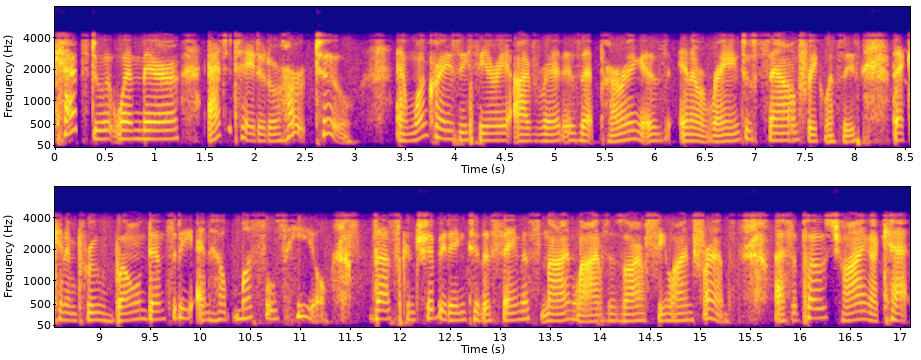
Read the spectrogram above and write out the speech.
cats do it when they're agitated or hurt too. And one crazy theory I've read is that purring is in a range of sound frequencies that can improve bone density and help muscles heal, thus contributing to the famous nine lives of our feline friends. I suppose trying a cat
